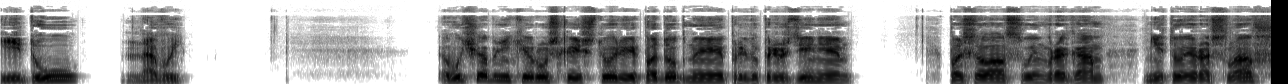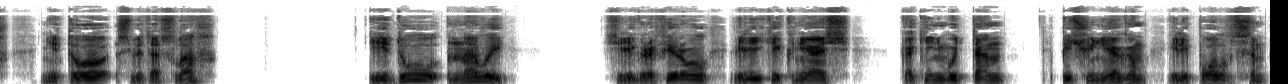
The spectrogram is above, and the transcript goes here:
«Иду на «вы». В учебнике русской истории подобные предупреждения посылал своим врагам не то Ярослав, не то Святослав. «Иду на «вы», — телеграфировал великий князь каким-нибудь там печенегом или половцем,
